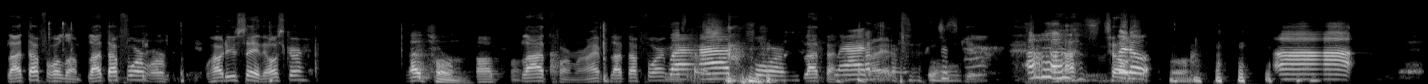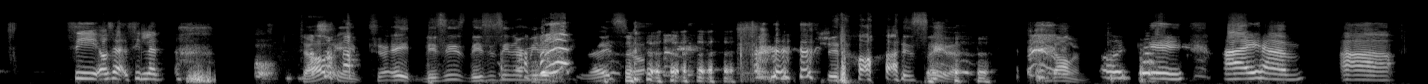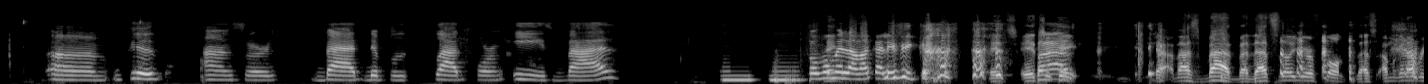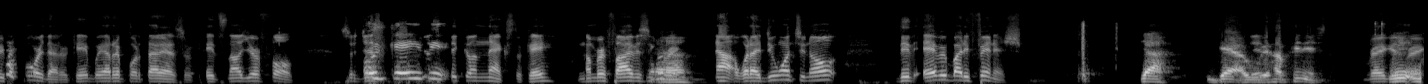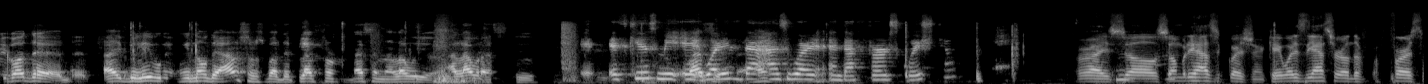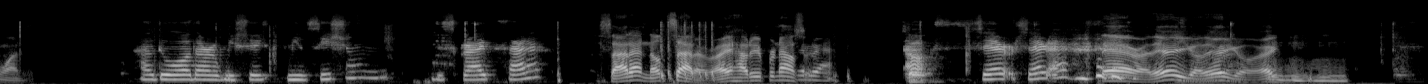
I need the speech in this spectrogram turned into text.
Platform. Hold on. Platform or how do you say it, Oscar? Platform. Platform. Platform. All right. Platform. is, uh, Platform. Plátano. Platform. Just kidding. Ajá, So, Pero, ah, sí, o sea, si la, Tell me. Hey, this is this is intermediate, right? So you know how to say that. Tell okay, I have uh, um, good answers that the pl- platform is bad. ¿Cómo me la va a calificar? It's it's Bad. okay. Yeah, that's bad, but that's not your fault. That's I'm gonna report that, okay? Voy a reportar eso. Okay? It's not your fault. So just, Okay, just sí. click on next, okay? Number five is incorrect. Now, what I do want to know, did everybody finish? Yeah, Yeah, we have finished. Very good. we, Very we good. got the, the- I believe we, we know the answers, but the platform doesn't allow you allow us to. Excuse me, uh, what Perfect, is the uh-huh. answer in the first question? All right. So somebody has a question. Okay, what is the answer on the first one? How do other music musicians describe Sarah? Sarah, not Sarah, right? How do you pronounce it? Oh, Sarah. Sarah. Sarah. There you go. There you go. All right. Mhm.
